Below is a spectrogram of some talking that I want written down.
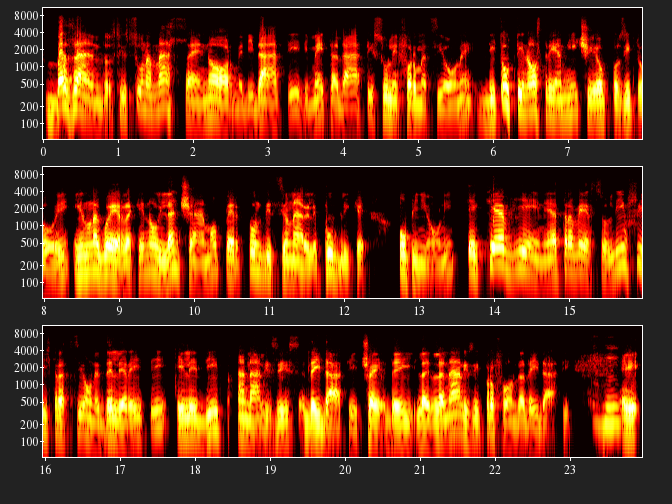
basandosi su una massa enorme di dati, di metadati sull'informazione di tutti i nostri amici e oppositori in una guerra che noi lanciamo per condizionare le pubbliche opinioni e che avviene attraverso l'infiltrazione delle reti e le deep analysis dei dati, cioè dei, l'analisi profonda dei dati. Mm-hmm. E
